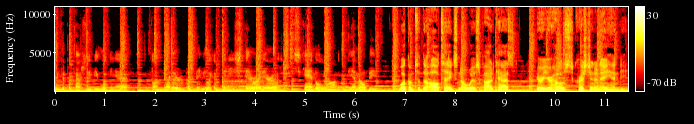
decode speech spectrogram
we could potentially be looking at another, maybe like a mini steroid era scandal on the MLB. Welcome to the All Takes No Whiffs podcast. Here are your hosts, Christian and A. Hindi.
